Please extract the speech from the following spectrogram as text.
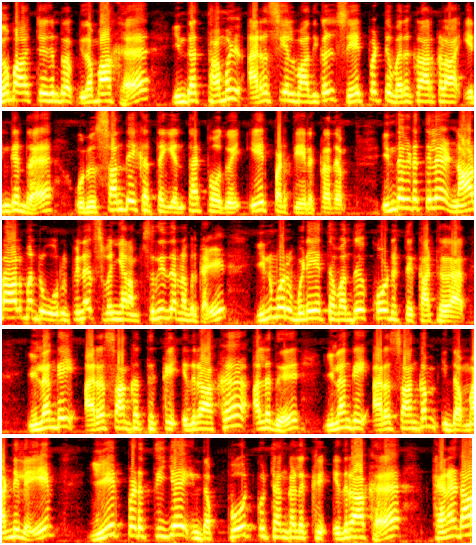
ஏமாற்றுகின்ற விதமாக இந்த தமிழ் அரசியல்வாதிகள் செயற்பட்டு வருகிறார்களா என்கின்ற ஒரு சந்தேகத்தையும் தற்போது ஏற்படுத்தி இருக்கிறது இந்த இடத்துல நாடாளுமன்ற உறுப்பினர் சிவஞானம் ஸ்ரீதரன் அவர்கள் இன்னொரு விடயத்தை வந்து கோடிட்டு காட்டுகிறார். இலங்கை அரசாங்கத்துக்கு எதிராக அல்லது இலங்கை அரசாங்கம் இந்த மண்ணிலே ஏற்படுத்திய இந்த போர்க்குற்றங்களுக்கு எதிராக கனடா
